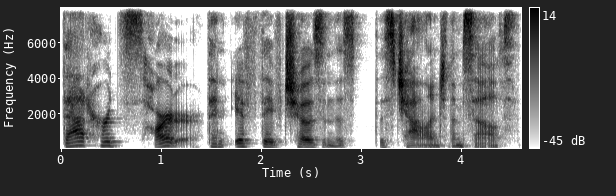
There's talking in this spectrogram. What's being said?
That hurts harder than if they've chosen this, this challenge themselves.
